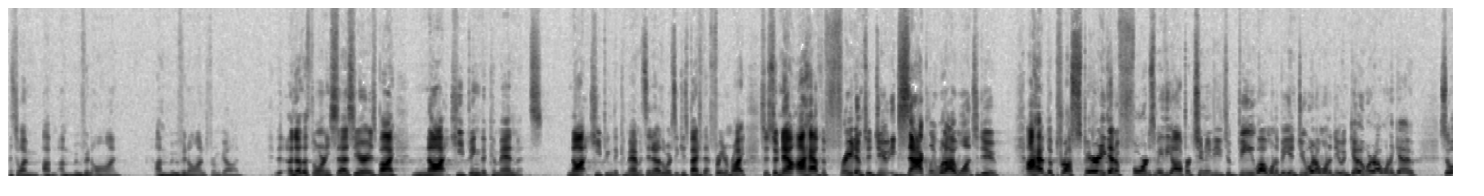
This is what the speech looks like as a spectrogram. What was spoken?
And so I'm, I'm, I'm moving on. I'm moving on from God. Another thorn he says here is by not keeping the commandments. Not keeping the commandments. In other words, it gets back to that freedom, right? So, so now I have the freedom to do exactly what I want to do. I have the prosperity that affords me the opportunity to be who I want to be and do what I want to do and go where I want to go. So,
